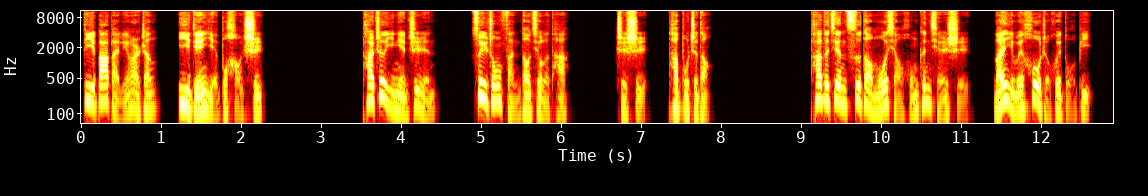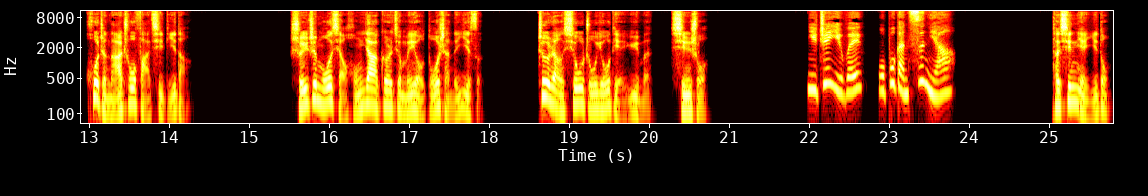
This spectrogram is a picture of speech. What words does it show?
第八百零二章，一点也不好吃。他这一念之人，最终反倒救了他，只是他不知道，他的剑刺到魔小红跟前时，满以为后者会躲避或者拿出法器抵挡，谁知魔小红压根就没有躲闪的意思，这让修竹有点郁闷，心说。你真以为我不敢刺你啊？他心念一动，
